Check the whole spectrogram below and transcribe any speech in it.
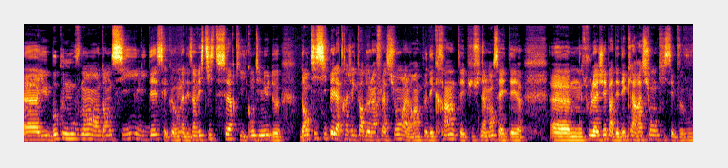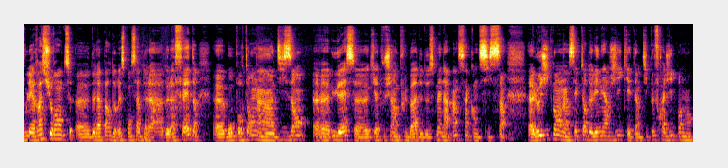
Euh, il y a eu beaucoup de mouvements en dents de scie. L'idée, c'est qu'on a des investisseurs qui continuent d'anticiper la trajectoire de l'inflation. Alors, un peu des craintes. Et puis, finalement, ça a été euh, euh, soulagé par des déclarations qui, vous voulez, rassurantes euh, de la part de responsables de la, de la Fed. Euh, bon, pourtant, on a un 10 ans US qui a touché un plus bas de deux semaines à 1,56. logiquement, on a un secteur de l'énergie qui est un petit peu fragile pendant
